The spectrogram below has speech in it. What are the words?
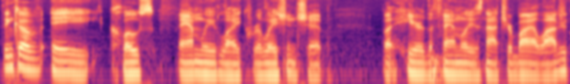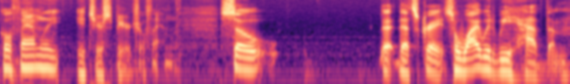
Think of a close family like relationship, but here the family is not your biological family, it's your spiritual family. So, that, that's great. So, why would we have them?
